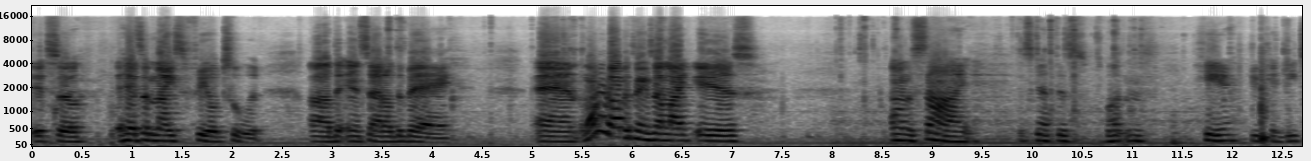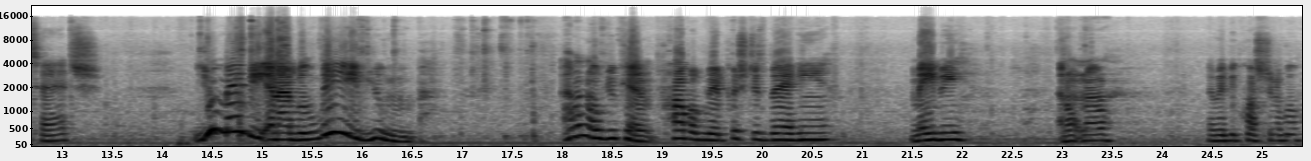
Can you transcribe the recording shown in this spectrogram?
it's a, it has a nice feel to it. Uh, the inside of the bag. And one of the other things I like is on the side, it's got this button here you can detach. You may be, and I believe you I don't know if you can probably push this bag in. Maybe. I don't know. That may be questionable.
